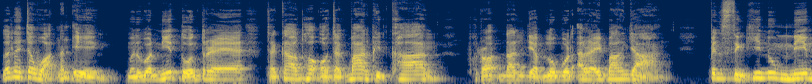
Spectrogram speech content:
และในจังหวะนั้นเอง เหมือนวันนี้ตวนแตรจะก้าวเท้าออกจากบ้านผิดข้าง เพราะดันเหยียบลงบนอะไรบางอย่าง เป็นสิ่งที่นุ่มนิ่ม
